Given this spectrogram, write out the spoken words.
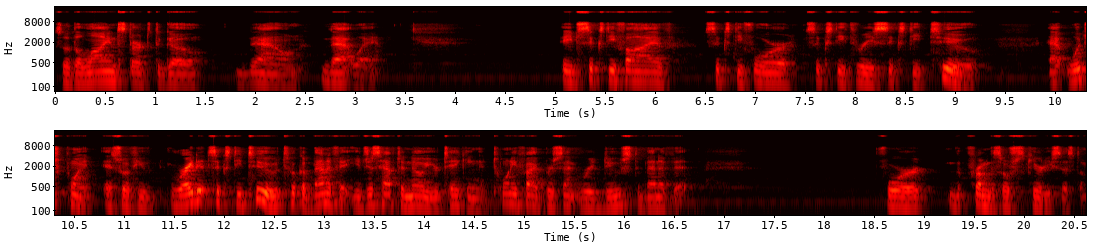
So the line starts to go down that way. Age 65, 64, 63, 62, at which point, eh, so if you right at 62 took a benefit, you just have to know you're taking a 25% reduced benefit for from the Social Security system.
